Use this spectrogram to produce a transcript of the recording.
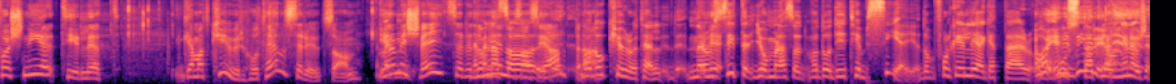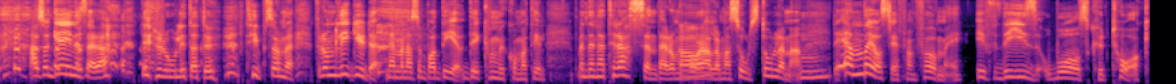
förs ner till ett gammalt kurhotell ser ut som. är de i Schweiz eller Nej, de men är alltså, någonstans i Alperna? Vadå kurhotell? När de sitter, jo, men alltså, vadå, det är TBC. ju. De, folk har ju legat där och Ja, det hostat det det är? lungorna ur sig. Alltså grejen är så här, det är roligt att du tipsar om det. För de ligger ju där, nej men alltså bara det, det kommer vi komma till. Men den här terrassen där de har alla de här solstolarna. Mm. Det enda jag ser framför mig, if these walls could talk.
